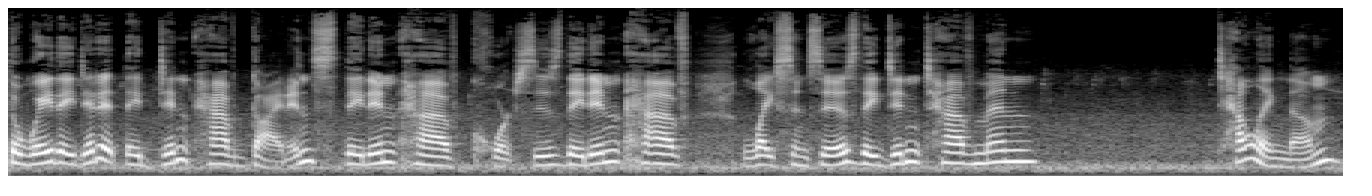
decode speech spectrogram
the way they did it they didn't have guidance. They didn't have courses. They didn't have licenses. They didn't have men telling them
